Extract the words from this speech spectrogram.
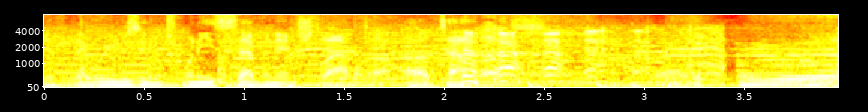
If they were using 27 inch laptop uh, tablets.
